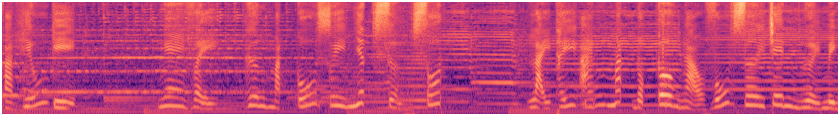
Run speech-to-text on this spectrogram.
và hiếu kỳ. Nghe vậy, gương mặt cố duy nhất sườn sốt. Lại thấy ánh mắt độc cơ ngạo vũ rơi trên người mình.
